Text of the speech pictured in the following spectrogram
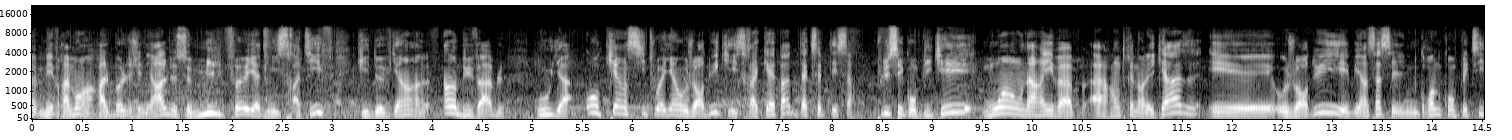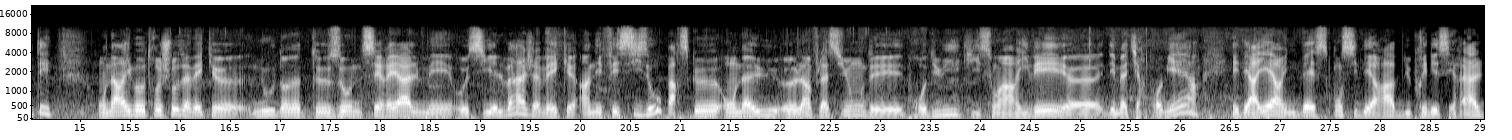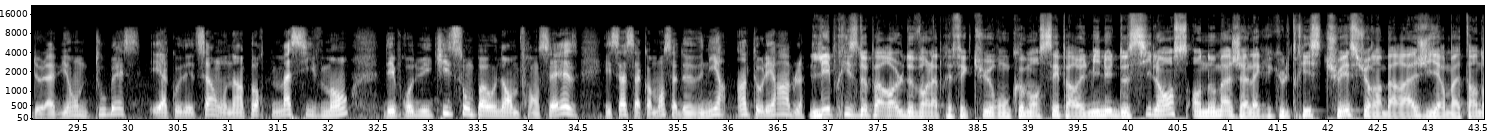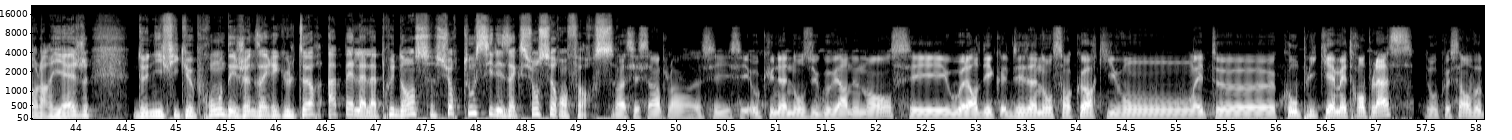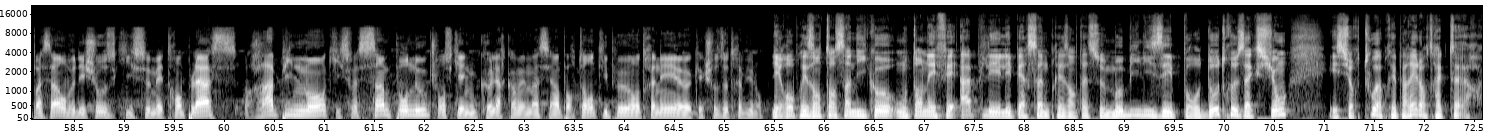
mais vraiment un ras-le-bol général de ce millefeuille administratif qui devient euh, imbuvable, où il n'y a aucun citoyen aujourd'hui qui sera capable d'accepter ça. Plus c'est compliqué, moins on arrive à, rentrer dans les cases, et aujourd'hui, eh bien ça c'est une grande complexité. On arrive à autre chose avec euh, nous dans notre zone céréale, mais aussi élevage, avec un effet ciseau, parce qu'on a eu l'inflation des produits qui sont arrivés, des matières premières, et derrière une baisse considérable du prix des céréales, de la viande, tout baisse. Et à côté de ça, on importe massivement des produits qui ne sont pas aux normes françaises. Et ça, ça commence à devenir intolérable. Les prises de parole devant la préfecture ont commencé par une minute de silence en hommage à l'agricultrice tuée sur un barrage hier matin dans l'Ariège. Denis Fiquepron, des jeunes agriculteurs, appellent à la prudence, surtout si les actions se renforcent. Bah, c'est simple, hein. c'est aucune annonce du gouvernement, c'est ou alors des, annonces encore qui vont être euh, compliquées à mettre en place. Donc ça, on veut pas ça, on veut des choses qui se mettent en place rapidement, qui soit simple pour nous. Je pense qu'il y a une colère quand même assez importante qui peut entraîner euh, Les représentants syndicaux ont en effet appelé les personnes présentes à se mobiliser pour d'autres actions et surtout à préparer leurs tracteurs.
